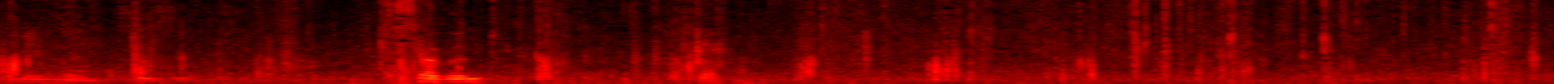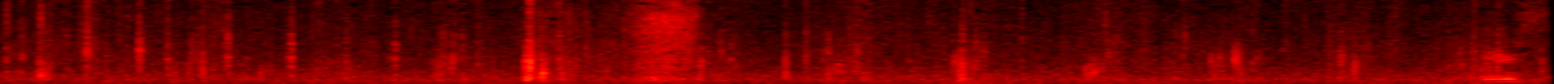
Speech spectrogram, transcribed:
How many minutes is it? Seven. Seven. There's the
